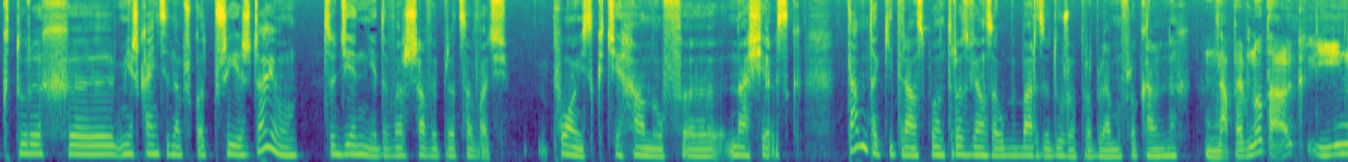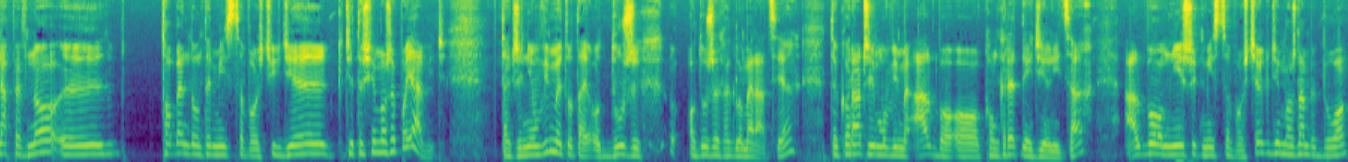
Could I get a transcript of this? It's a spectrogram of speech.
których y, mieszkańcy na przykład przyjeżdżają codziennie do Warszawy pracować, Płońsk, Ciechanów, y, Nasielsk, tam taki transport rozwiązałby bardzo dużo problemów lokalnych. Na pewno tak i na pewno y, to będą te miejscowości, gdzie, gdzie to się może pojawić. Także nie mówimy tutaj o dużych, o dużych aglomeracjach, tylko raczej mówimy albo o konkretnych dzielnicach, albo o mniejszych miejscowościach, gdzie można by było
